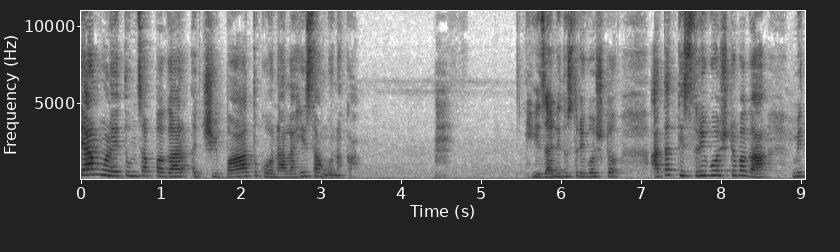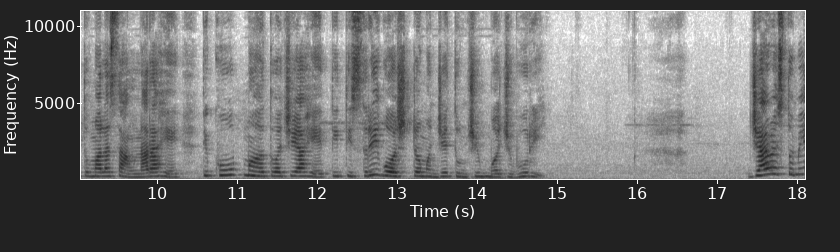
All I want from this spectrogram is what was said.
त्यामुळे तुमचा पगार अजिबात कोणालाही सांगू नका. ही झाली दुसरी गोष्ट. आता तिसरी गोष्ट बघा मी तुम्हाला सांगणार आहे ती खूप महत्त्वाची आहे. ती तिसरी गोष्ट म्हणजे तुमची मजबुरी. ज्यावेळेस तुम्ही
